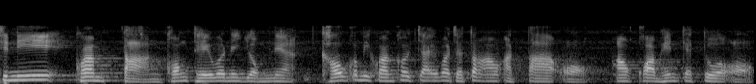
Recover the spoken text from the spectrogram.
ทีนี้ความต่างของเทวนิยมเนี่ยเขาก็มีความเข้าใจว่าจะต้องเอาอัตตาออก เอาความเห็นแก่ตัวออก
